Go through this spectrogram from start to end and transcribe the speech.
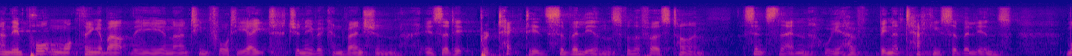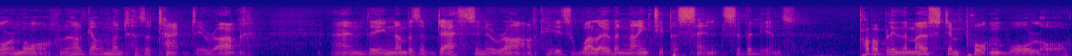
And the important thing about the uh, 1948 Geneva Convention is that it protected civilians for the first time. Since then, we have been attacking civilians more and more. And our government has attacked Iraq, and the numbers of deaths in Iraq is well over 90% civilians. Probably the most important war law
